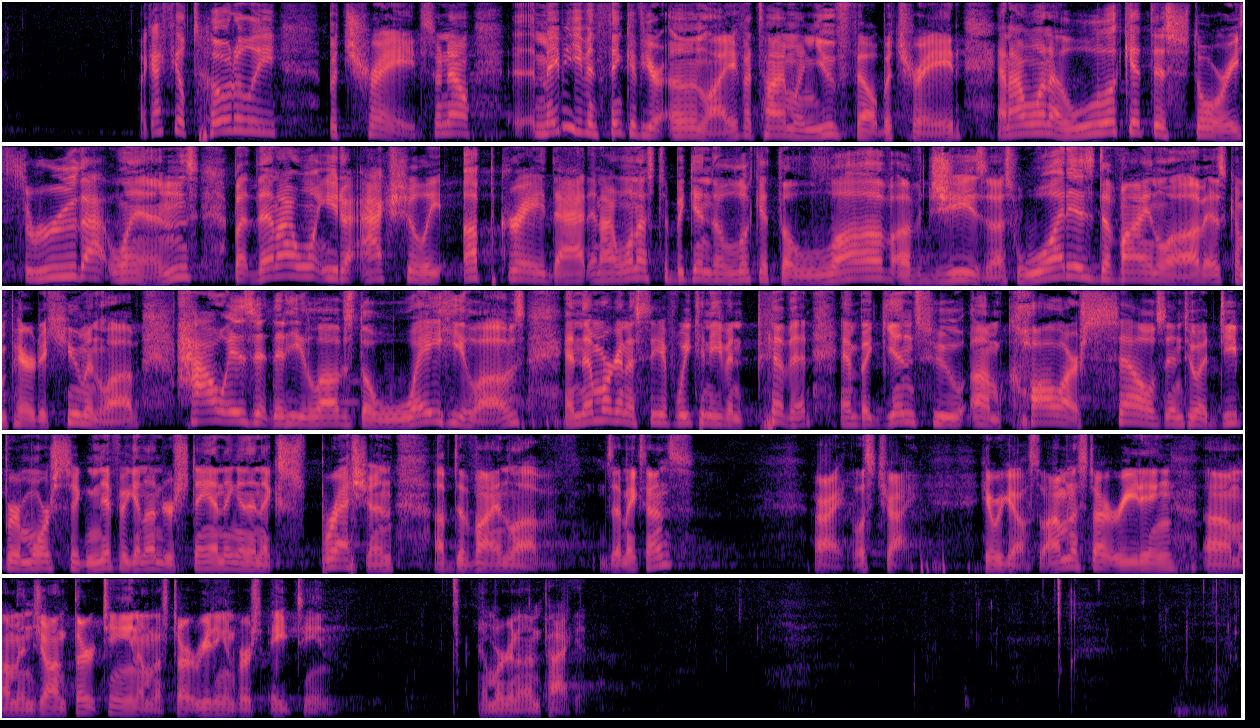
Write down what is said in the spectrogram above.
Like, I feel totally betrayed. So now, uh, maybe even think of your own life, a time when you've felt betrayed. And I want to look at this story through that lens, but then I want you to actually upgrade that. And I want us to begin to look at the love of Jesus. What is divine love as compared to human love? How is it that he loves the way he loves? And then we're going to see if we can even pivot and begin to um, call ourselves into a deeper, more significant understanding and an expression of divine love. Does that make sense? All right, let's try. Here we go. So I'm going to start reading. Um, I'm in John 13. I'm going to start reading in verse 18. And we're going to unpack it.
